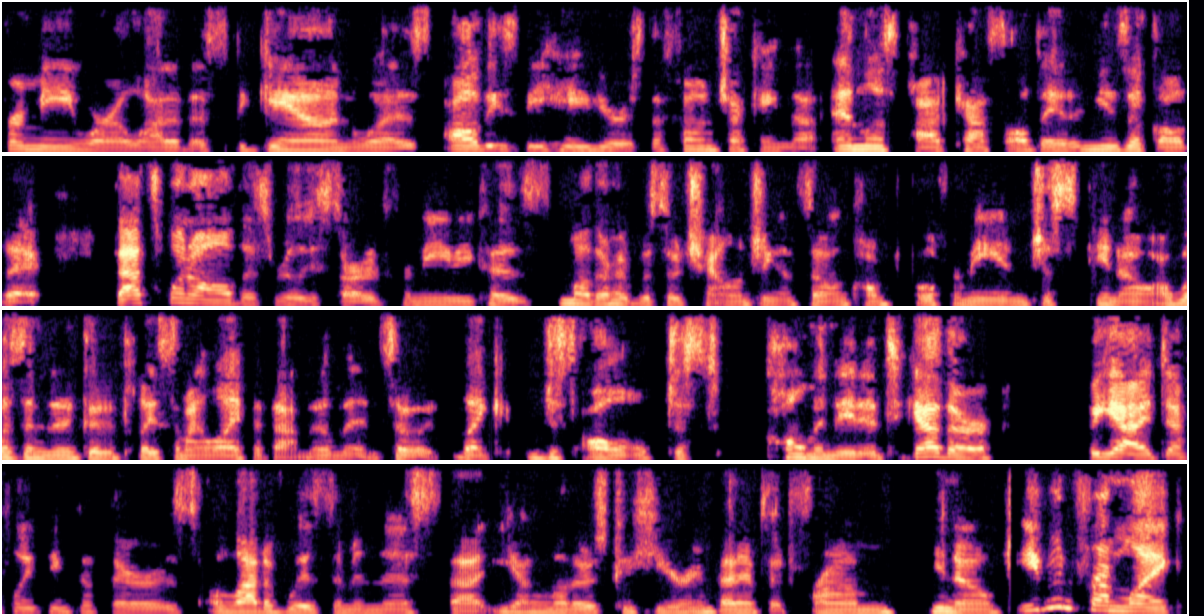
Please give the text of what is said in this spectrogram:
for me where a lot of this began was all these behaviors, the phone checking, the endless podcasts all day, the music all day that's when all this really started for me because motherhood was so challenging and so uncomfortable for me and just you know i wasn't in a good place in my life at that moment so it like just all just culminated together but yeah i definitely think that there's a lot of wisdom in this that young mothers could hear and benefit from you know even from like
